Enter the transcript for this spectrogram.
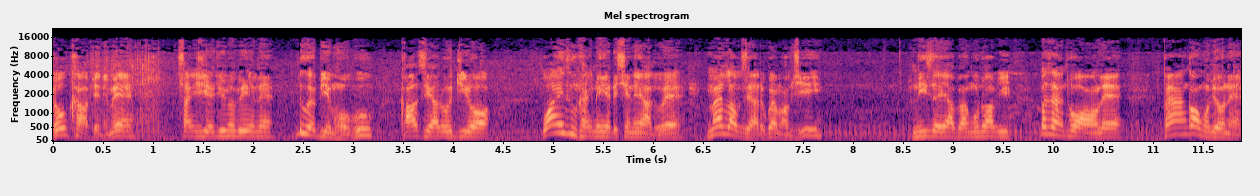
ဒုက္ခဖြစ်နေမယ်ဆိုင်ရှိအကျွေးမပေးရင်လည်းသူ့အပြစ်မဟုတ်ဘူးကားဆရာတို့ကြည့်တော့ဝိုင်းစုခိုင်းနေတဲ့တရှင်လေးရလို့ပဲမက်လောက်ဆရာတကွက်မှမရှိနီးစရာဘန်ကုန်တော့ပြီးပတ်စံထွက်အောင်လဲဘန်ကောက်မပြောနဲ့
